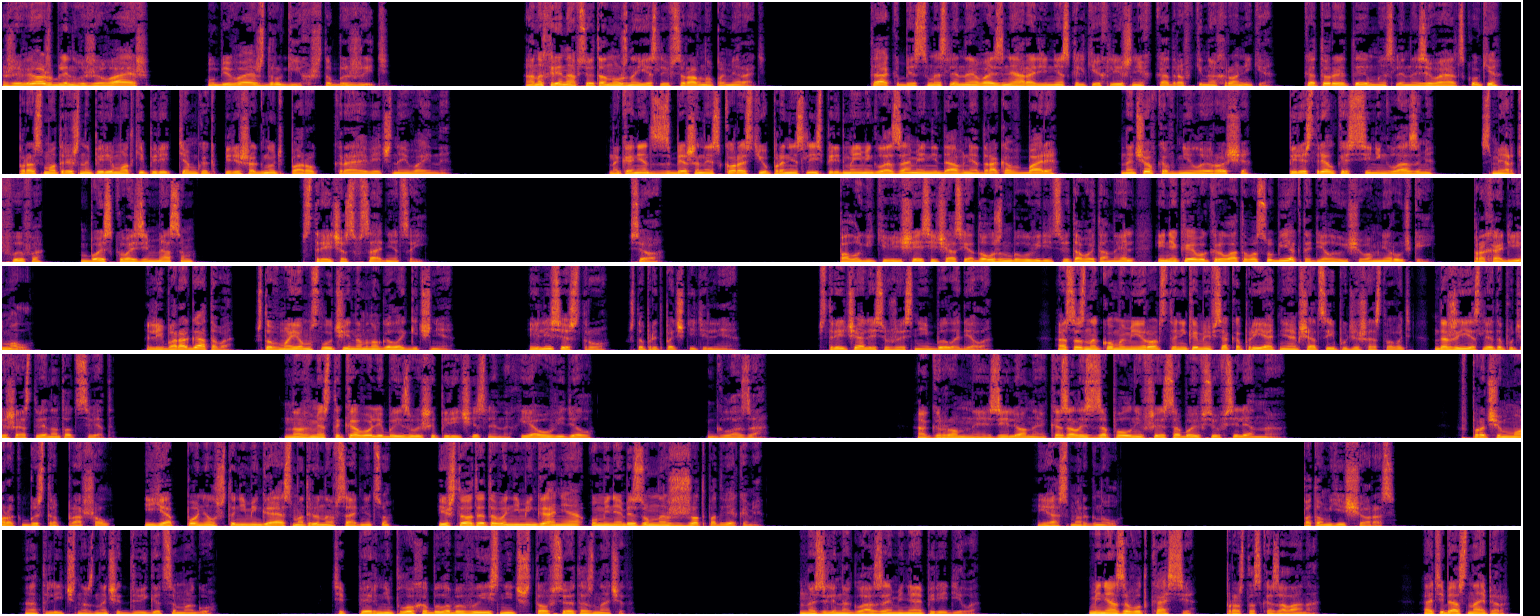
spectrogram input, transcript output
Живешь, блин, выживаешь, убиваешь других, чтобы жить. А нахрена все это нужно, если все равно помирать? Так, бессмысленная возня ради нескольких лишних кадров кинохроники, которые ты, мысленно зевая от скуки, просмотришь на перемотке перед тем, как перешагнуть порог края вечной войны. Наконец, с бешеной скоростью пронеслись перед моими глазами недавняя драка в баре, ночевка в гнилой роще, перестрелка с синеглазами, смерть Фыфа, бой с квазимясом, встреча с всадницей. Все. По логике вещей, сейчас я должен был увидеть световой тоннель и некоего крылатого субъекта, делающего мне ручкой. Проходи, мол. Либо рогатого, что в моем случае намного логичнее. Или сестру, что предпочтительнее. Встречались уже с ней, было дело. А со знакомыми и родственниками всяко приятнее общаться и путешествовать, даже если это путешествие на тот свет. Но вместо кого-либо из вышеперечисленных я увидел глаза. Огромные, зеленые, казалось, заполнившие собой всю Вселенную. Впрочем, морок быстро прошел, и я понял, что не мигая смотрю на всадницу, и что от этого немигания у меня безумно жжет под веками. Я сморгнул. Потом еще раз. Отлично, значит, двигаться могу. Теперь неплохо было бы выяснить, что все это значит. Но зеленоглазая меня опередила. «Меня зовут Касси», — просто сказала она. А тебя снайпер.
